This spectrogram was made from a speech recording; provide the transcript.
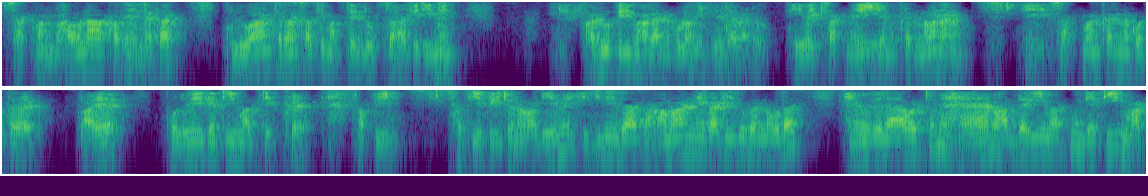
සක්මන් භාවනාවක් වශයෙන් නැතත් පුළුවන් තරම් සතිමත් වෙන්න උත්සාහ කිරීමෙන් අඩුව පිළිමහ ගන්න පුළුවන් ඉතිරිදා වැඩ. ඒ වෙච්චක් නෙවෙයි එහෙම කරනවා නම් ඒ සක්මන් කරනකොට পায় පොළවේ ගැටීමත් එක්ක අපි සතිය පිටවනා වගේම ඉදිනදා සාමාන්‍ය කටයුතු කරනකොට හැම වෙලාවටම හැම අත්දැකීමක්ම ගැටීමක්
